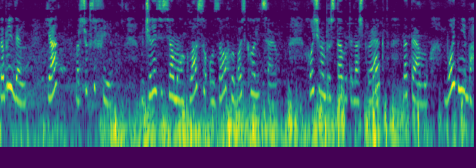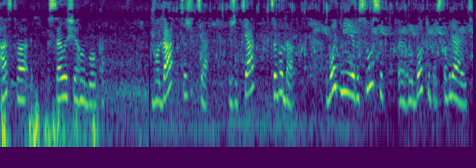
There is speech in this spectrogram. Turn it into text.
Добрий день, я Марчук Софія, учениця 7 класу ОЗО Глибоцького ліцею. Хочу вам представити наш проект на тему Водні багатства селища Глибока. Вода це життя, життя це вода. Водні ресурси е, глибокі представляють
